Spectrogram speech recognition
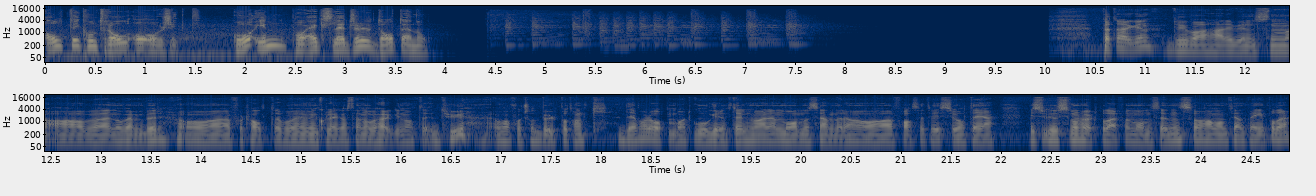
alltid kontroll og oversikt. Gå inn på xledger.no. Petter Haugen, du var her i begynnelsen av eh, november og eh, fortalte min kollega Ove Haugen at du var fortsatt bull på tank. Det var det åpenbart god grunn til. Nå er det en måned senere, og fasit viser jo at det hvis man hørte på deg for en måned siden, så har man tjent penger på det.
